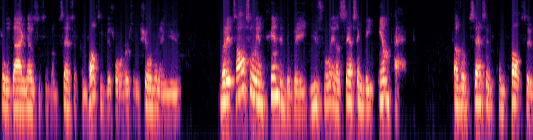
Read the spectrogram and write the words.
for the diagnosis of obsessive compulsive disorders in children and youth, but it's also intended to be useful in assessing the impact of obsessive compulsive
